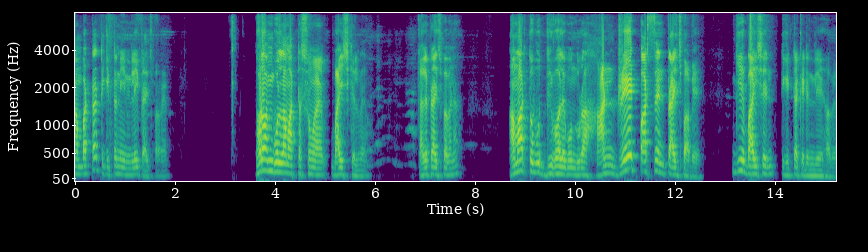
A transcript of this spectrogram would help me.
নাম্বারটা টিকিটটা নিয়ে নিলেই প্রাইজ পাবে। ধরো আমি বললাম আটটার সময় বাইশ খেলবে, তাহলে প্রাইজ পাবে না। আমার তো বুদ্ধি বলে বন্ধুরা হান্ড্রেড পার্সেন্ট প্রাইজ পাবে। গিয়ে বাইশের টিকিটটা কেটে নিলেই হবে।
